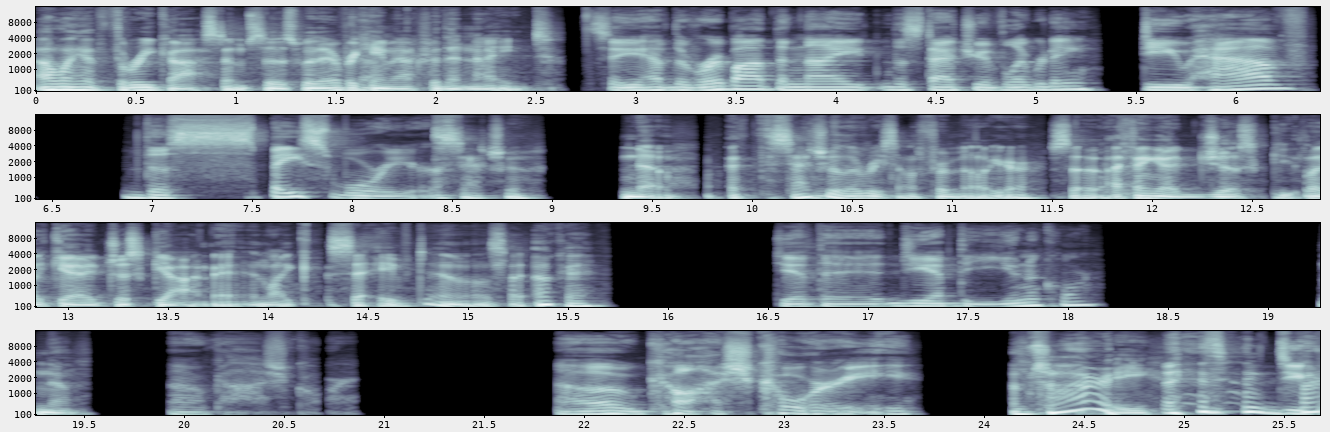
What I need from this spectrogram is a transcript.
I only have three costumes, so it's whatever Okay. came after the knight. So you have the robot, the knight, the Statue of Liberty. Do you have the Space Warrior? Statue. No, Uh, the Statue of Liberty sounds familiar. So I think I just like yeah, I just gotten it and like saved, and I was like, okay, Do you have the Do you have the unicorn? No. Oh gosh, Corey. Oh gosh, Corey. I'm sorry. do you Spider-Man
